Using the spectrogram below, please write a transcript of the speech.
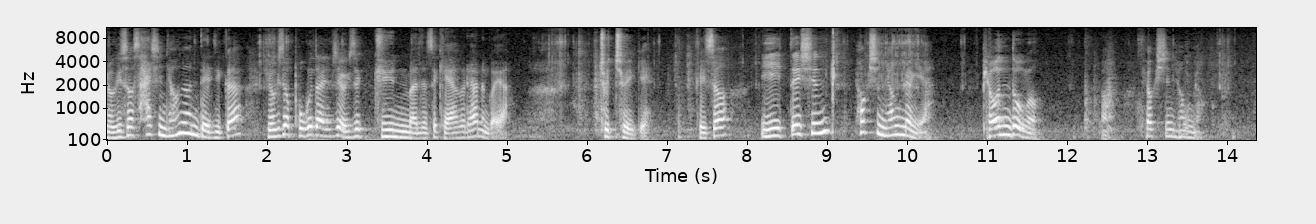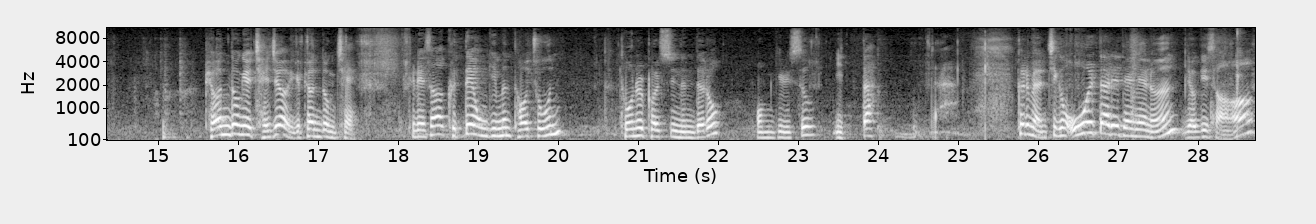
여기서 사신 형연되니까 여기서 보고 다니면서 여기서 귀인 맞아서 계약을 하는 거야. 좋죠, 이게. 그래서 이 뜻은 혁신혁명이야. 변동어. 어, 혁신혁명. 변동의 재죠. 이게 변동체. 그래서 그때 옮기면 더 좋은 돈을 벌 수 있는 대로 옮길 수 있다. 자, 그러면 지금 5월 달에 되면은 여기서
